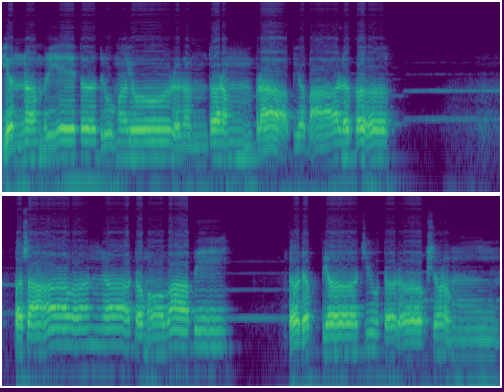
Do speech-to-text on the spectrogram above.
યન્ન મ્રિયેત દ્રુમયોરનંતરમ પ્રાપ્ય બાળક અસાવન્યતમો વાપી તદપ્યચ્યુતરક્ષણમ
